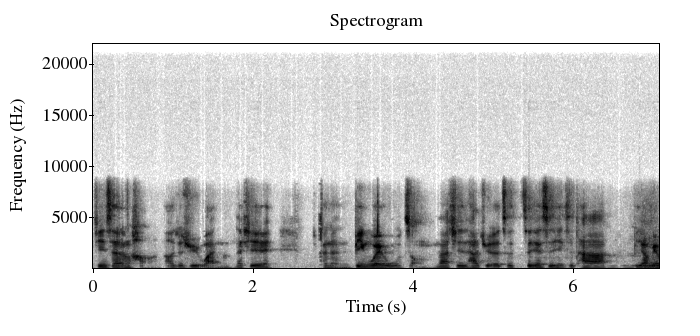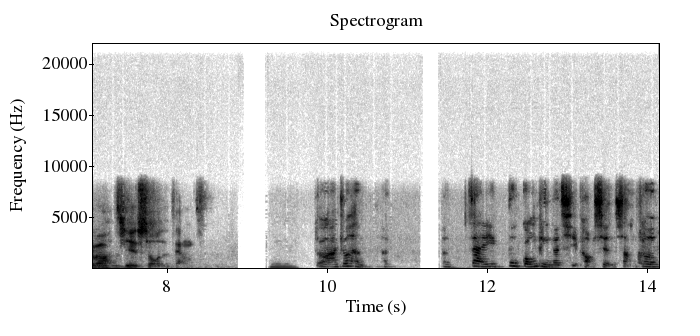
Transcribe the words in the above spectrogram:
精神很好，然后就去玩那些可能濒危物种。那其实他觉得这这件事情是他比较没有办法接受的这样子。嗯对啊，就很很很在不公平的起跑线上，就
